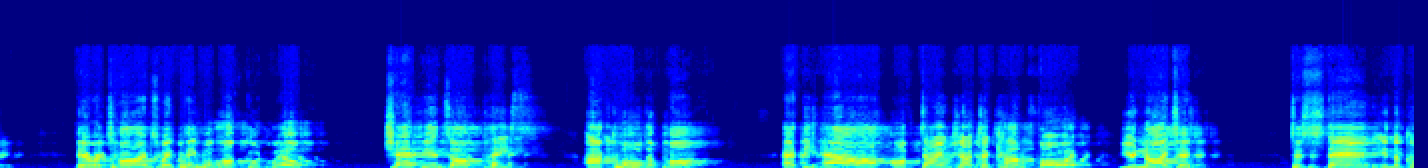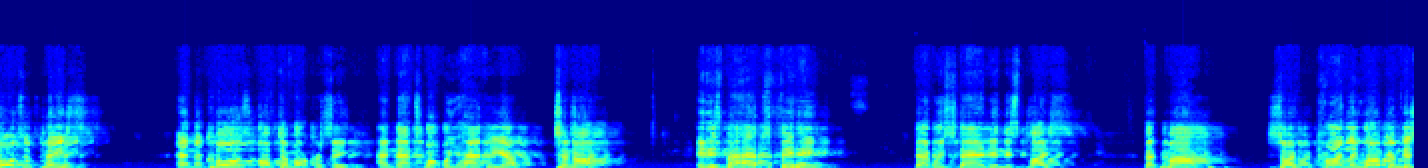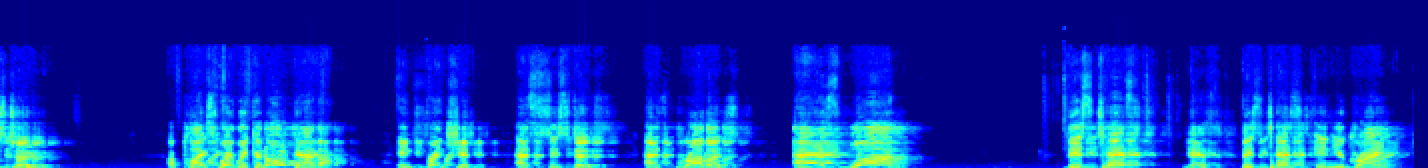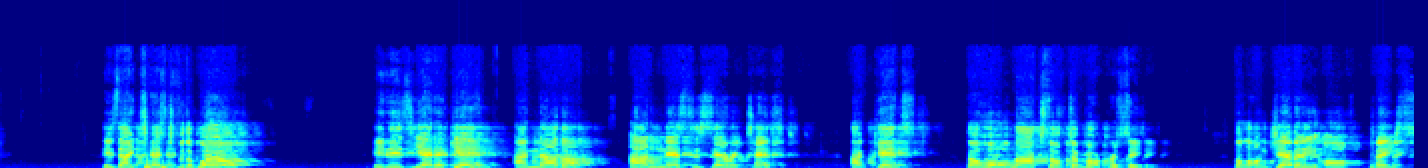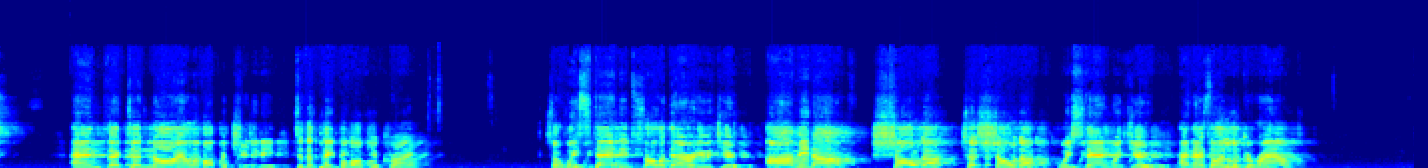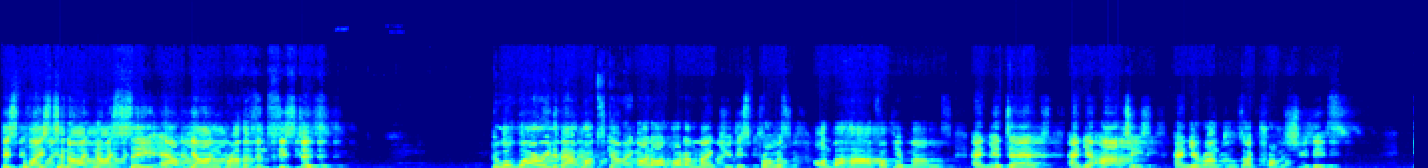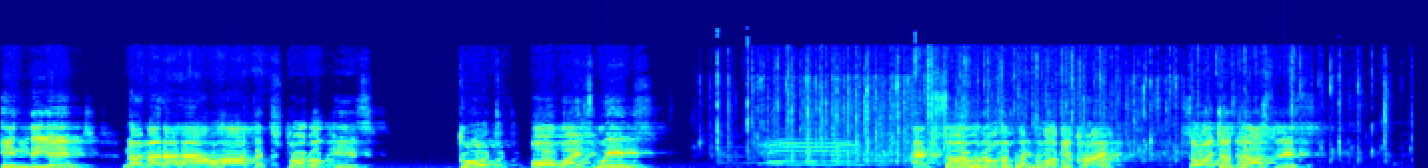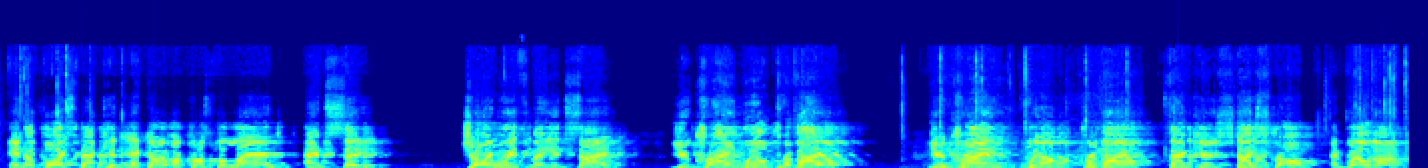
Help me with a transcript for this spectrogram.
there are times when people of goodwill, champions of peace, are called upon at the hour of danger to come forward united to stand in the cause of peace and the cause of democracy. And that's what we have here tonight. It is perhaps fitting that we stand in this place that Mark so kindly welcomed us to. A place where we can all gather in friendship, as sisters, as brothers, as one. This test, yes, this test in Ukraine is a test for the world. It is yet again another unnecessary test against the hallmarks of democracy, the longevity of peace, and the denial of opportunity to the people of Ukraine. So we stand in solidarity with you, arm in arm, shoulder to shoulder, we stand with you. And as I look around this place tonight and I see our young brothers and sisters who are worried about what's going on, I want to make you this promise on behalf of your mums and your dads and your aunties and your uncles. I promise you this. In the end, no matter how hard the struggle is, good always wins. And so will the people of Ukraine. So I just ask this in a voice that can echo across the land and sea. Join with me in saying, Ukraine will prevail. Ukraine will prevail. Thank you. Stay strong and well done.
